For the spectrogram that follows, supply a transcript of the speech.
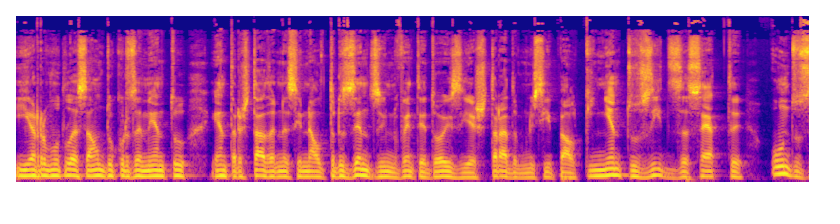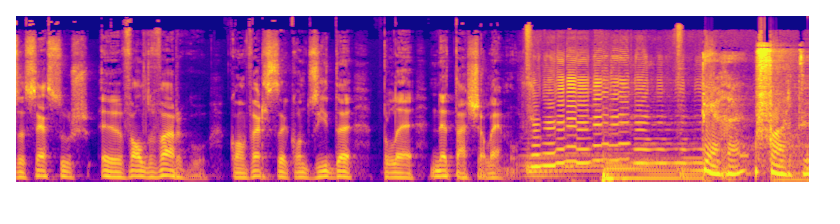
e a remodelação do cruzamento entre a Estrada Nacional 392 e a Estrada Municipal 517 um dos acessos a Valdevargo. Conversa conduzida pela Natasha Lemos. Terra Forte.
